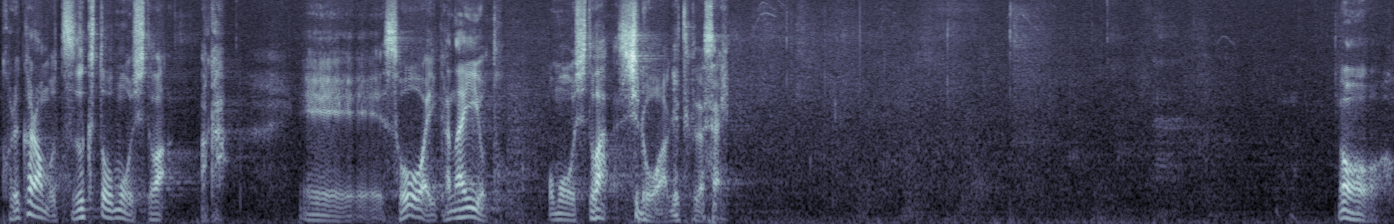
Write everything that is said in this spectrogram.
これからも続くと思う人は赤えー、そうはいかないよと思う人は白を挙げてください。お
